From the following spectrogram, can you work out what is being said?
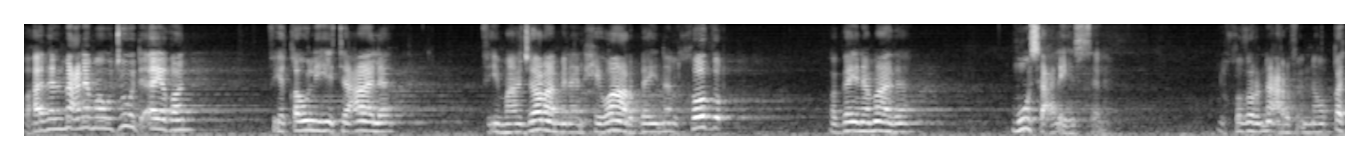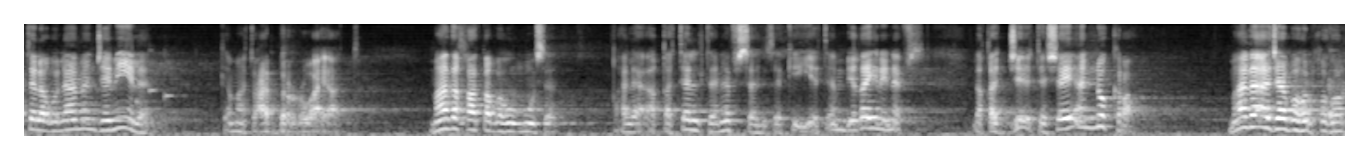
وهذا المعنى موجود أيضا في قوله تعالى فيما جرى من الحوار بين الخضر وبين ماذا؟ موسى عليه السلام. الخضر نعرف أنه قتل غلاما جميلا كما تعبر الروايات. ماذا خاطبه موسى؟ قال أقتلت نفسا زكية بغير نفس لقد جئت شيئا نكرا ماذا أجابه الخضر؟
